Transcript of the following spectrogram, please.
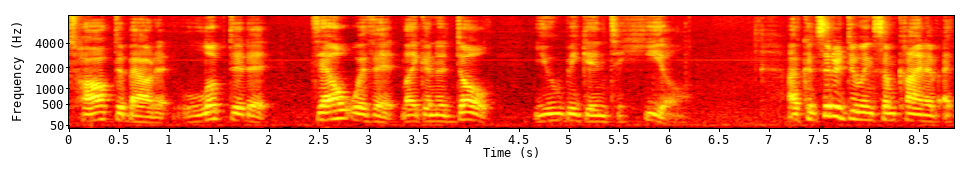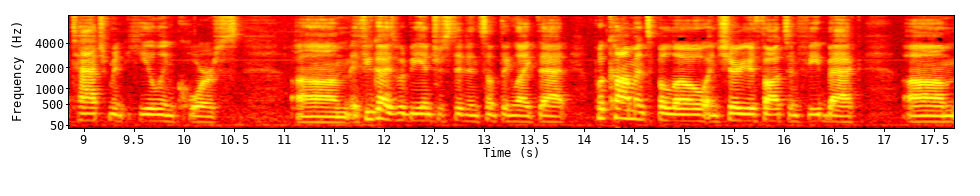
talked about it, looked at it, dealt with it like an adult, you begin to heal. I've considered doing some kind of attachment healing course. Um, if you guys would be interested in something like that, put comments below and share your thoughts and feedback um,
